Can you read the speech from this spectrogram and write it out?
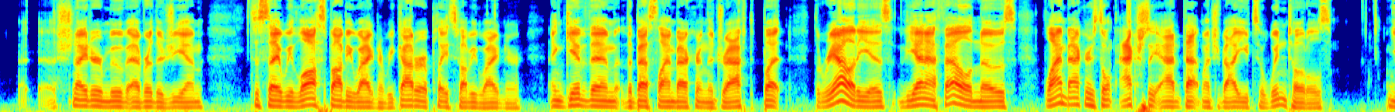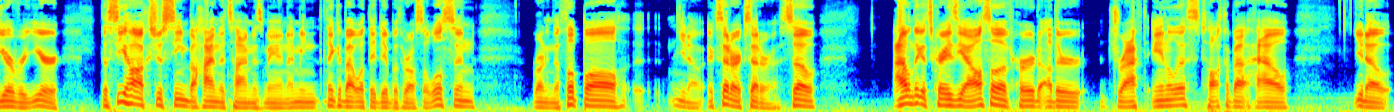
Schneider move ever, their GM, to say we lost Bobby Wagner, we got to replace Bobby Wagner and give them the best linebacker in the draft? But the reality is the NFL knows linebackers don't actually add that much value to win totals year over year. The Seahawks just seem behind the times, man. I mean, think about what they did with Russell Wilson, running the football, you know, et cetera, et cetera. So, I don't think it's crazy. I also have heard other draft analysts talk about how, you know,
